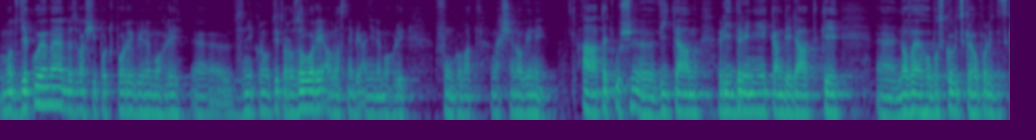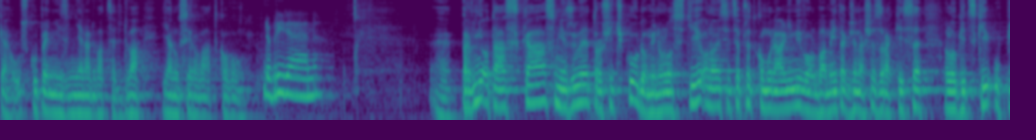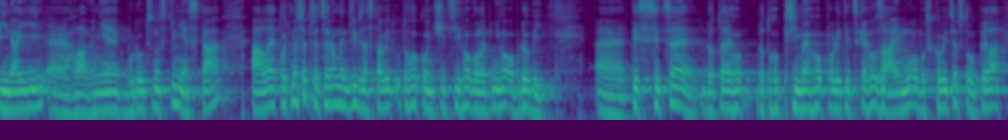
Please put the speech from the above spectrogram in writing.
Moc děkujeme, bez vaší podpory by nemohly eh, vzniknout tyto rozhovory a vlastně by ani nemohly fungovat naše noviny. A teď už vítám lídrini, kandidátky nového boskovického politického uskupení Změna 22 Janu Sirovátkovou. Dobrý den. První otázka směřuje trošičku do minulosti. Ono je sice před komunálními volbami, takže naše zraky se logicky upínají eh, hlavně k budoucnosti města, ale pojďme se přece jenom nejdřív zastavit u toho končícího volebního období. Eh, ty sice do, tého, do toho přímého politického zájmu o Boskovice vstoupila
